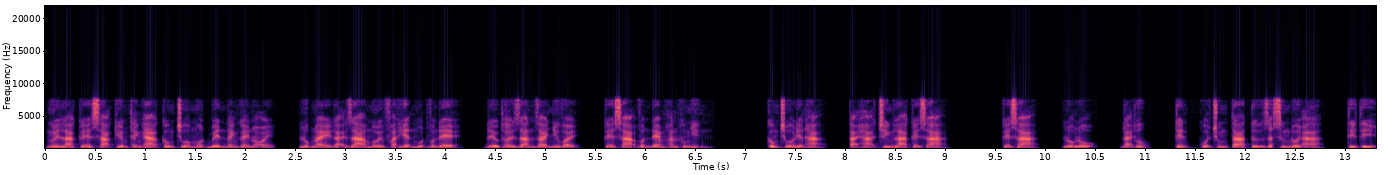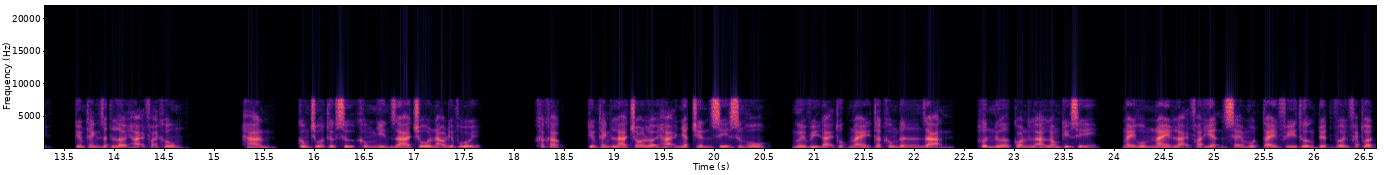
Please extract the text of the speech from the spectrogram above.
Ngươi là kệ xạ kiếm thánh a công chúa một bên đánh gây nói, lúc này đại gia mới phát hiện một vấn đề, đều thời gian dài như vậy, kệ xạ vẫn đem hắn không nhìn. Công chúa điện hạ, tại hạ chính là kệ xạ. Kệ xạ, lộ lộ, đại thúc, tên của chúng ta tự rất xứng đôi à tỷ tỷ, kiếm thánh rất lợi hại phải không? Hàn, công chúa thực sự không nhìn ra chỗ nào điểm phối. Khắc khắc, kiếm thánh là cho lợi hại nhất chiến sĩ xưng hô, ngươi vị đại thúc này thật không đơn giản, hơn nữa còn là lòng kỵ sĩ, ngày hôm nay lại phát hiện sẽ một tay phi thường tuyệt vời phép thuật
